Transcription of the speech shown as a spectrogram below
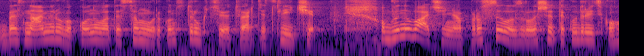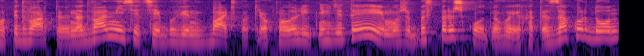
без наміру виконувати саму реконструкцію, твердять слідчі. Обвинувачення просило залишити Кудрицького під вартою на два місяці, бо він батько трьох малолітніх дітей і може безперешкодно виїхати за кордон.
